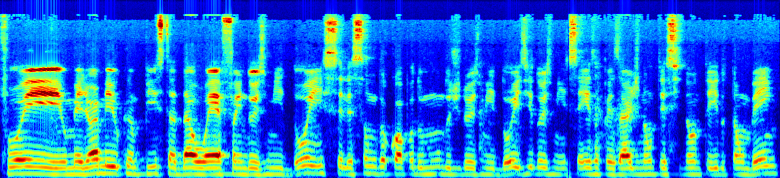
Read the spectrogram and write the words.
foi o melhor meio-campista da UEFA em 2002, seleção da Copa do Mundo de 2002 e 2006, apesar de não ter, sido, não ter ido tão bem,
